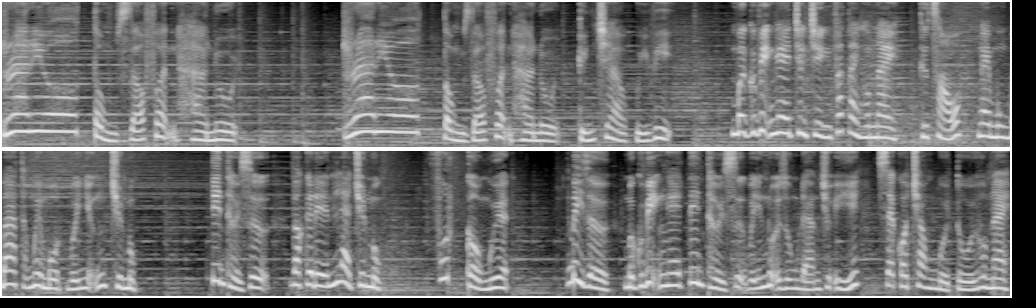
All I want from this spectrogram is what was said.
Radio Tổng Giáo phận Hà Nội Radio Tổng Giáo phận Hà Nội kính chào quý vị. Mời quý vị nghe chương trình phát thanh hôm nay, thứ sáu, ngày mùng 3 tháng 11 với những chuyên mục Tin thời sự và kế đến là chuyên mục Phút cầu nguyện. Bây giờ mời quý vị nghe tin thời sự với những nội dung đáng chú ý sẽ có trong buổi tối hôm nay.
